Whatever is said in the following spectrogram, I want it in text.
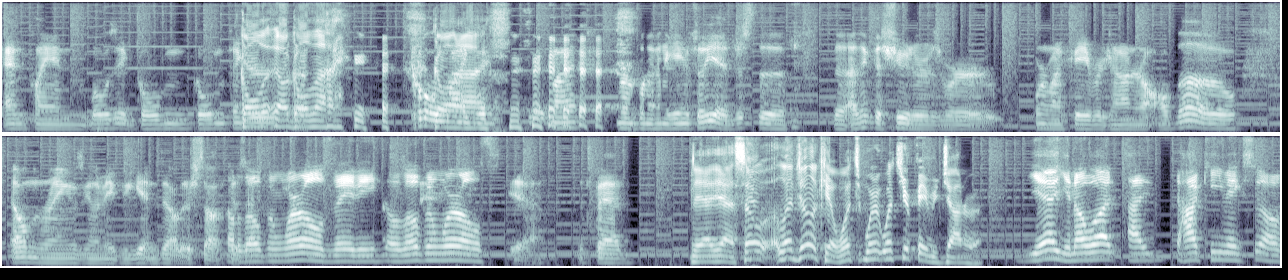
and playing what was it, Golden Golden Finger, Golden, oh, Uh, GoldenEye. GoldenEye. GoldenEye. GoldenEye. I remember playing that game. So yeah, just the, the I think the shooters were were my favorite genre. Although Elden Ring is gonna make me get into other stuff. Those open worlds, baby. Those open worlds. yeah, it's bad. yeah, yeah. So Langelico, what's where, what's your favorite genre? Yeah, you know what? I Hockey makes a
